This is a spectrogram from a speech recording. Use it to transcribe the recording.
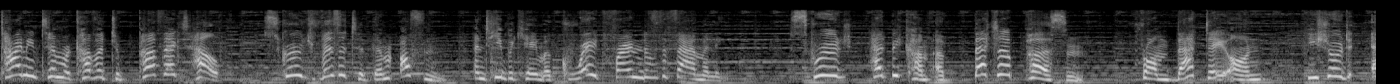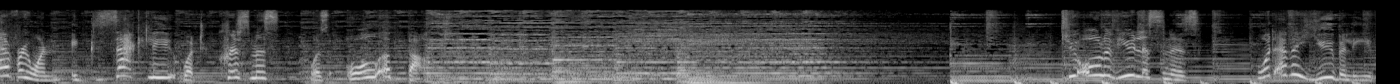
Tiny Tim recovered to perfect health. Scrooge visited them often, and he became a great friend of the family. Scrooge had become a better person. From that day on, he showed everyone exactly what Christmas was all about. To all of you listeners, whatever you believe,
